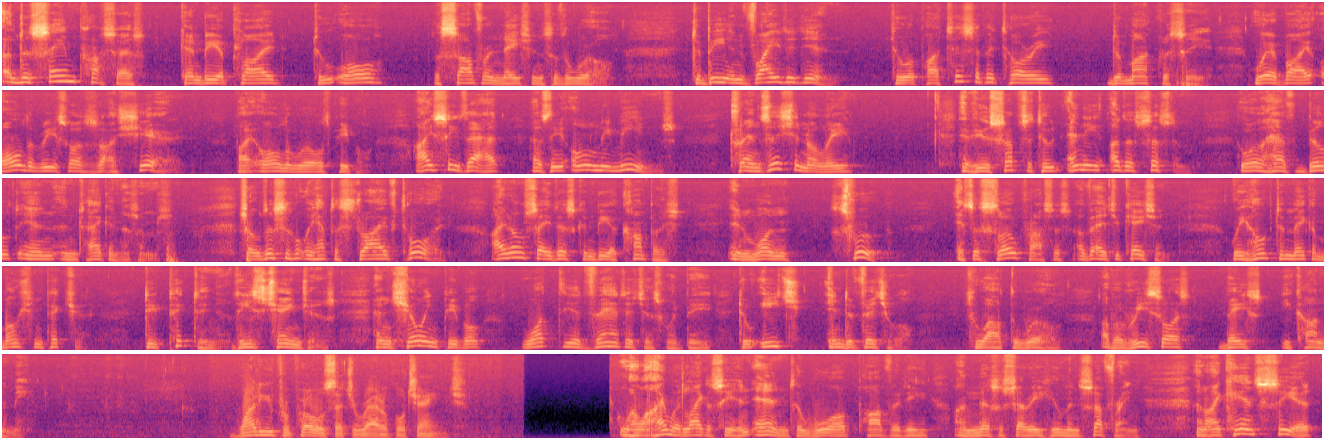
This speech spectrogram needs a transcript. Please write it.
Uh, the same process can be applied to all the sovereign nations of the world. To be invited in to a participatory democracy whereby all the resources are shared by all the world's people. I see that as the only means. Transitionally, if you substitute any other system, it will have built-in antagonisms. So this is what we have to strive toward. I don't say this can be accomplished in one swoop. It's a slow process of education. We hope to make a motion picture depicting these changes and showing people what the advantages would be to each individual throughout the world of a resource-based economy. Why do you propose such a radical change? Well, I would like to see an end to war, poverty, unnecessary human suffering. And I can't see it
